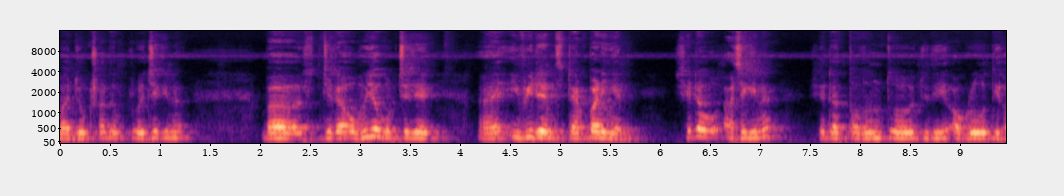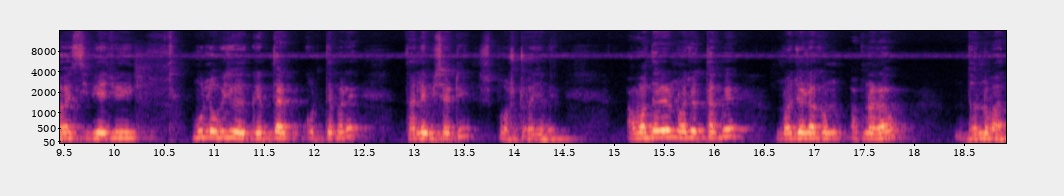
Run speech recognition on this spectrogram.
বা যোগসাধক রয়েছে কি না বা যেটা অভিযোগ উঠছে যে ইভিডেন্স ট্যাম্পারিংয়ের সেটাও আছে কি না? সেটা তদন্ত যদি অগ্রগতি হয়, সিবিআই যদি মূল অভিযোগ গ্রেপ্তার করতে পারে, তাহলে বিষয়টি স্পষ্ট হয়ে যাবে। আমাদেরও নজর থাকবে। নজর রাখুন আপনারাও। ধন্যবাদ।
